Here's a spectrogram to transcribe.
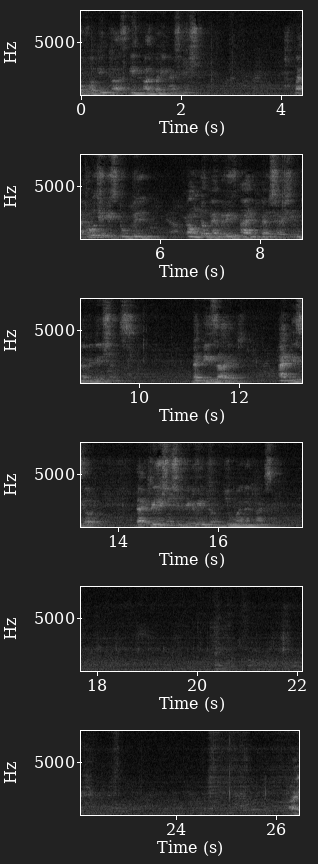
the working class in urban imagination. My project is to build counter memories and construction navigations that desire and disturb that relationship between the human and landscape. Thank you. Hi,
